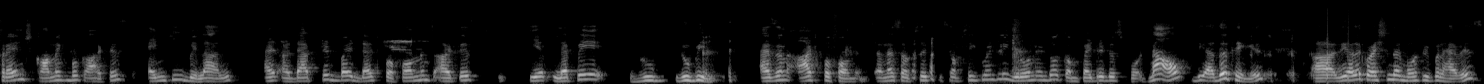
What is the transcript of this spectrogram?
French comic book artist Enki Bilal and adapted by Dutch performance artist Iepe Rubingh as an art performance and has subse- subsequently grown into a competitive sport. Now, the other thing is, uh, the other question that most people have is,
